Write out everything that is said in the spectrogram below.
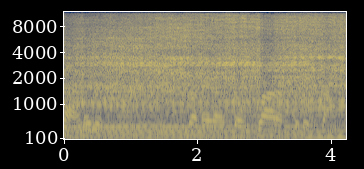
cả ở đây luôn. Đoạn này là cầu đi qua là phải đổ ra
